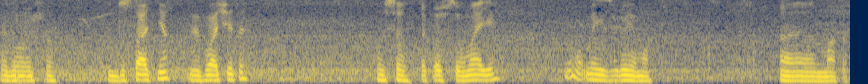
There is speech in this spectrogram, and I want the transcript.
Я думаю, що достатньо, ви бачите. Ось також все в меді. Ну, ми ізолюємо е, маток.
